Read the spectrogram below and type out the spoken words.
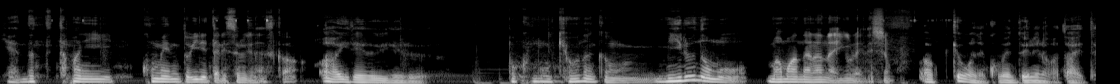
いや、だってたまにコメント入れたりするじゃないですか。ああ、入れる入れる。僕もう今日なんかもう見るのもままならないぐらいでしたもん。あ、今日はね、コメント入れなかった、あえて。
